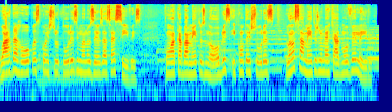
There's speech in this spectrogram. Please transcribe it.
guarda-roupas com estruturas e manuseios acessíveis, com acabamentos nobres e com texturas lançamentos no mercado moveleiro.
